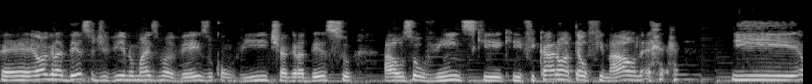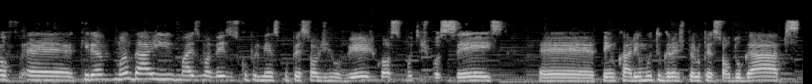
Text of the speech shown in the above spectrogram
É, eu agradeço, Divino, mais uma vez o convite, agradeço aos ouvintes que, que ficaram até o final, né? E eu é, queria mandar aí mais uma vez os cumprimentos para o pessoal de Rio Verde, gosto muito de vocês, é, tenho um carinho muito grande pelo pessoal do GAPS,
